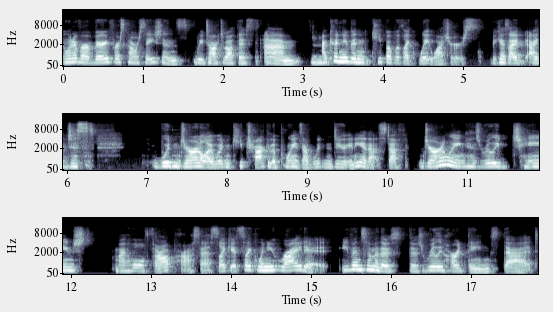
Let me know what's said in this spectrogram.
in one of our very first conversations, we talked about this. Um, mm-hmm. I couldn't even keep up with like Weight Watchers because I, I just, wouldn't journal. I wouldn't keep track of the points. I wouldn't do any of that stuff. Journaling has really changed my whole thought process like it's like when you write it even some of those those really hard things that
